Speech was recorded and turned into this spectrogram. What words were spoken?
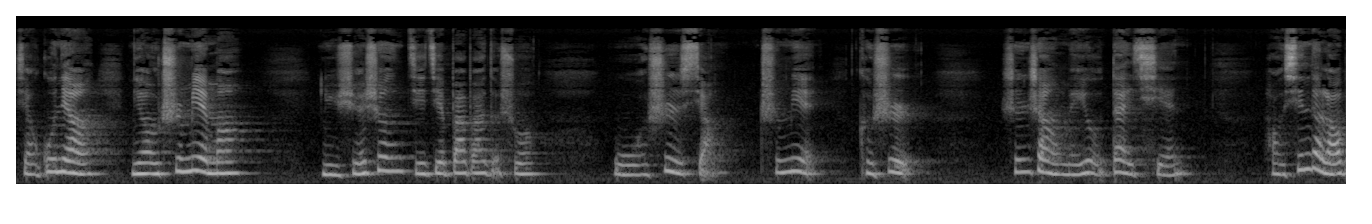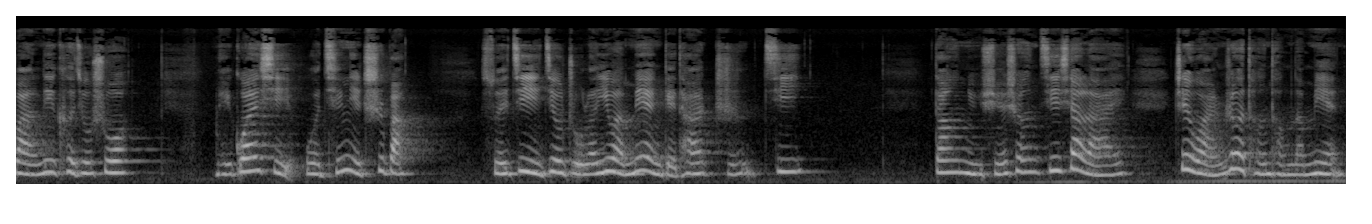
小姑娘，你要吃面吗？”女学生结结巴巴地说：“我是想吃面，可是身上没有带钱。”好心的老板立刻就说：“没关系，我请你吃吧。”随即就煮了一碗面给她止饥。当女学生接下来这碗热腾腾的面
